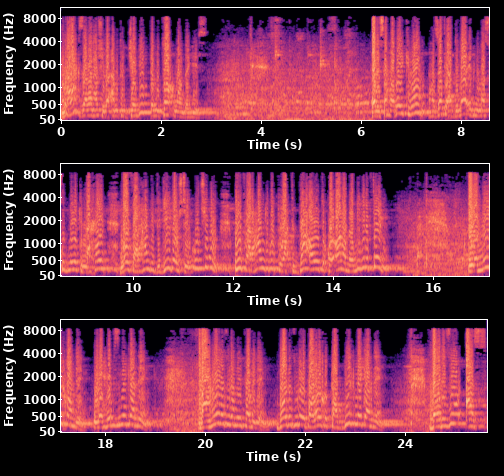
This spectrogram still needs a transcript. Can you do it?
ورق زده نشده اما جدید به متاق ماندگی است. ولی صحابه کرام حضرت عبدالله ابن مسعود میگه که نخیر ما فرهنگ دیگه داشتیم. او چی بود؟ اون فرهنگی بود که وقت ده آیت قرآن ما می‌گرفتیم. او را میخواندیم او را حفظ می‌کردیم. معنای از او را میفهمیدیم. بعد از او را بالای خود تطبیق می‌کردیم. بعد از او از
